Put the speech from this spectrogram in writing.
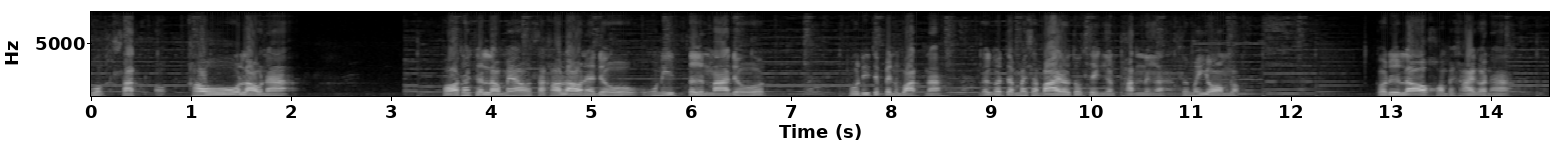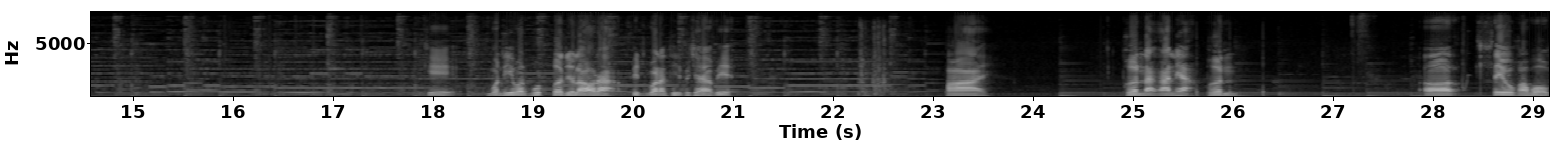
พวกสัตว์เข้าเรานะ เพราะถ้าเกิดเราไม่เอาสัตว์เข้าเราเนี่ยเดี๋ยวพรุ่งนี้ตื่นมาเดี๋ยวพวกนี้จะเป็นหวัดนะ แล้วก็จะไม่สบายเราต้องเสียเงินพันหนึ่งอะ่ะซึ่งไม่ยอมหรอก ก่อนอื่นเราเอาของไปขายก่อนฮะโอเค วันนี้วันพุธเปิดอยู่แล้วนะ่ะ ปิดวันอาทิตย์ไม่ใช่เหรอพี่ไปเพลินอะงานเนี้ยเพลิน เอ่อเซลครับผม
